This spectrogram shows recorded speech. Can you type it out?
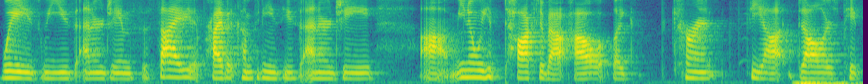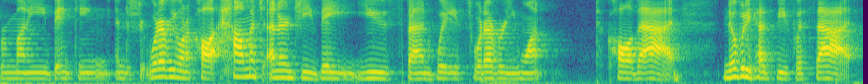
ways we use energy in the society, that private companies use energy. Um, you know, we have talked about how, like, current fiat dollars, paper money, banking industry, whatever you want to call it, how much energy they use, spend, waste, whatever you want to call that. Nobody has beef with that.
